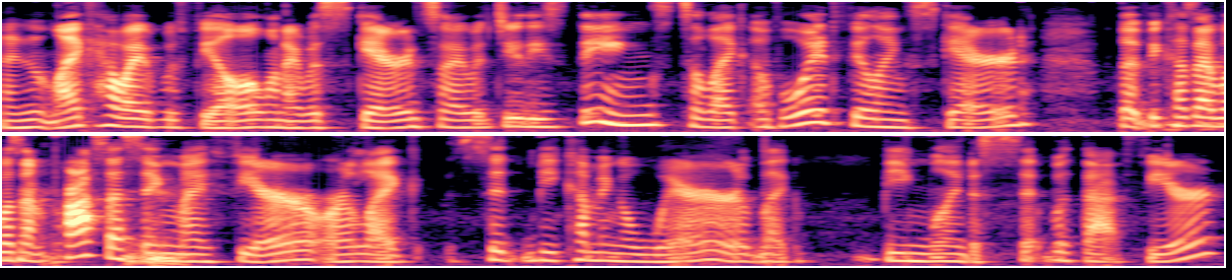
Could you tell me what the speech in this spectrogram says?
And I didn't like how I would feel when I was scared, so I would do these things to like avoid feeling scared. But because I wasn't processing my fear or like sit, becoming aware or like being willing to sit with that fear,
